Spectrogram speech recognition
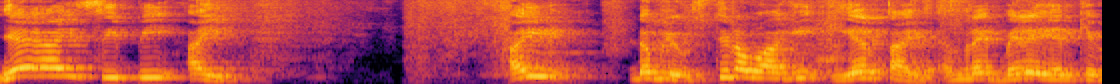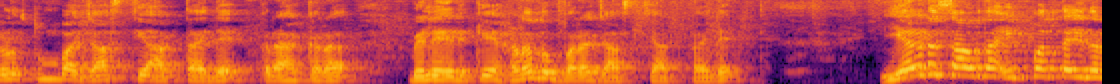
A I C P I I W ಸ್ಥಿರವಾಗಿ ಏರ್ತಾ ಇದೆ. ಅಂದರೆ ಬೆಲೆ ಏರಿಕೆಗಳು ತುಂಬ ಜಾಸ್ತಿ ಆಗ್ತಾ ಇದೆ. ಗ್ರಾಹಕರ ಬೆಲೆ ಏರಿಕೆ, ಹಣದುಬ್ಬರ ಜಾಸ್ತಿ ಆಗ್ತಾ ಇದೆ. ಎರಡು ಸಾವಿರದ ಇಪ್ಪತ್ತೈದರ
